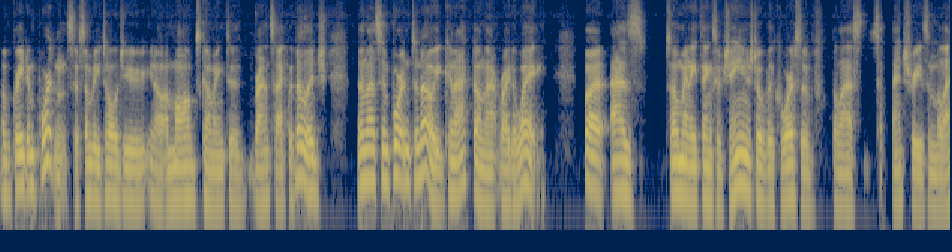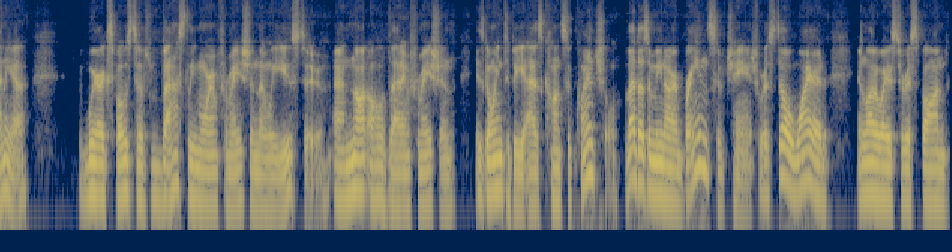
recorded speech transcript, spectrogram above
of great importance. If somebody told you, you know, a mob's coming to ransack the village, then that's important to know. You can act on that right away. But as so many things have changed over the course of the last centuries and millennia, we're exposed to vastly more information than we used to. And not all of that information is going to be as consequential. But that doesn't mean our brains have changed. We're still wired in a lot of ways to respond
